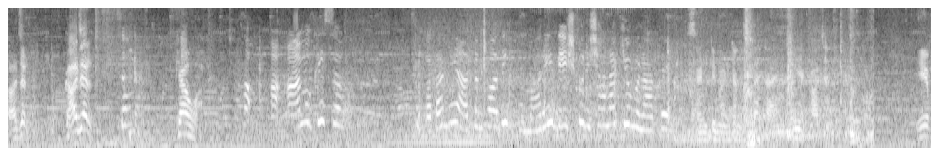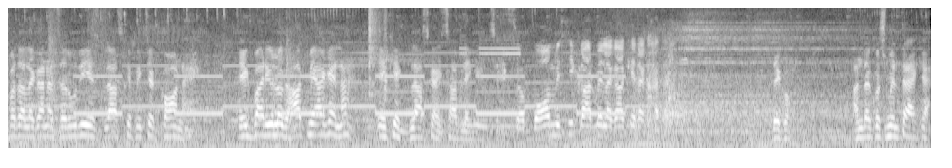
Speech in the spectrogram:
काजल काजल सर क्या हुआ आई एम ओके सर पता नहीं आतंकवादी हमारे देश को निशाना क्यों बनाते हैं? सेंटिमेंटल वाला टाइम नहीं है काजल ये पता लगाना ज़रूरी है इस ग्लास के पीछे कौन है? एक बार ये लोग हाथ में आ गए ना एक एक ग्लास का हिसाब लेंगे इनसे। सर बॉम्ब इसी कार में लगा के रखा था। अंदर कुछ मिलता है क्या?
